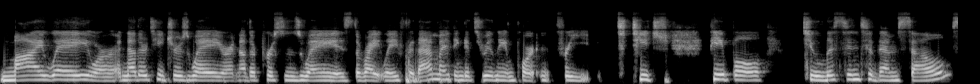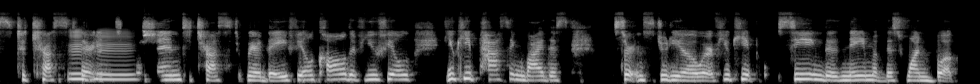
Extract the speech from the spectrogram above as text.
my way or another teacher's way or another person's way is the right way for them. I think it's really important for you to teach people to listen to themselves, to trust mm-hmm. their intuition, to trust where they feel called. If you feel, if you keep passing by this certain studio or if you keep seeing the name of this one book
